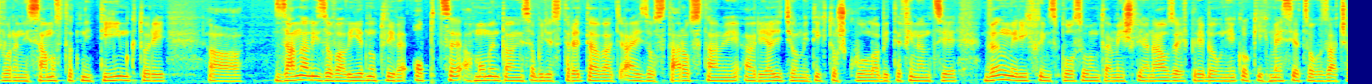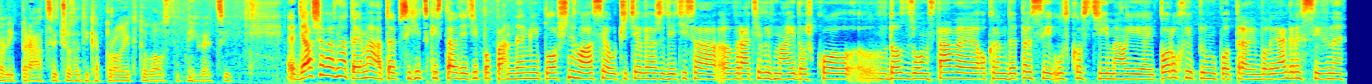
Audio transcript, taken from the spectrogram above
vytvorený samostatný tím, ktorý uh, zanalizovali jednotlivé obce a momentálne sa bude stretávať aj so starostami a riaditeľmi týchto škôl, aby tie financie veľmi rýchlým spôsobom tam išli a naozaj v priebehu niekoľkých mesiacov začali práce, čo sa týka projektov a ostatných vecí. Ďalšia vážna téma, a to je psychický stav detí po pandémii. Plošne hlásia učiteľia, že deti sa vrátili v maji do škôl v dosť zlom stave. Okrem depresí, úzkosti mali aj poruchy príjmu potravy, boli agresívne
